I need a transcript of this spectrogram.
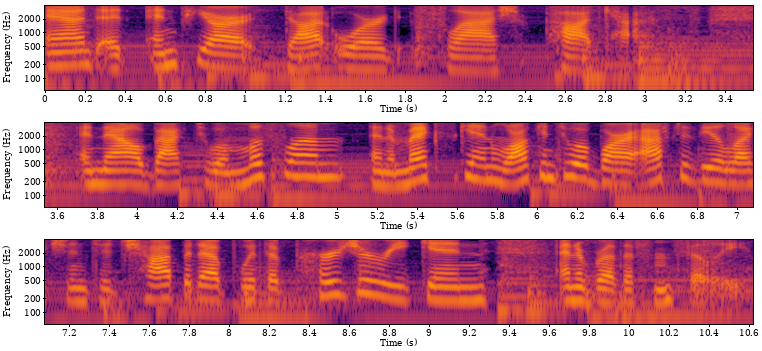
and at npr.org slash podcasts. And now back to a Muslim and a Mexican walk into a bar after the election to chop it up with a Puerto Rican and a brother from Philly.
